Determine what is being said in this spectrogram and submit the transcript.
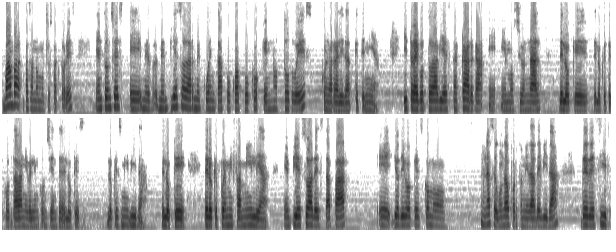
van pasando muchos factores entonces eh, me, empiezo a darme cuenta poco a poco que no todo es con la realidad que tenía y traigo todavía esta carga eh, emocional de lo que de lo que te contaba a nivel inconsciente de lo que es lo que es mi vida de lo que de lo que fue mi familia empiezo a destapar eh, yo digo que es como una segunda oportunidad de vida de decir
